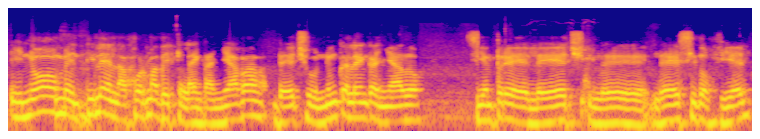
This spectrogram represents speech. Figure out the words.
y no mentirle en la forma de que la engañaba. De hecho, nunca le he engañado, siempre le he, le, he sido fiel.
